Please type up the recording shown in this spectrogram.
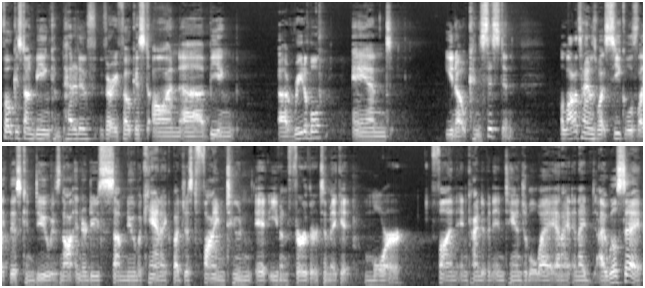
focused on being competitive, very focused on uh, being uh, readable and you know consistent. A lot of times, what sequels like this can do is not introduce some new mechanic, but just fine tune it even further to make it more fun in kind of an intangible way. And I and I I will say,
